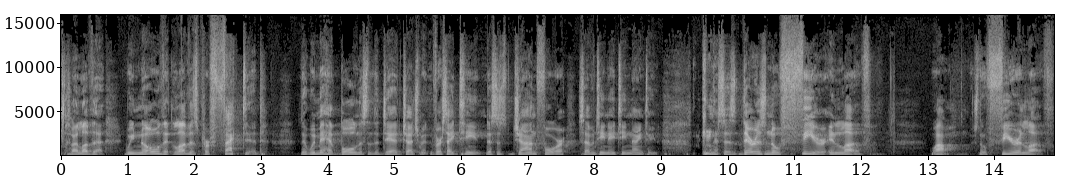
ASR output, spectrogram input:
So I love that. We know that love is perfected, that we may have boldness in the day of judgment. In verse 18, this is John 4 17, 18, 19. it says, There is no fear in love. Wow, there's no fear in love.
